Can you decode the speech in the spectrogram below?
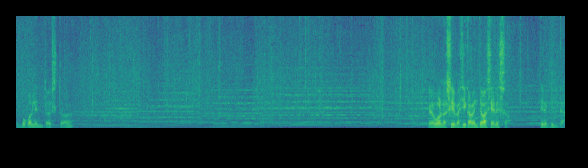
Un poco lento esto, ¿eh? Pero bueno, sí, básicamente va a ser eso. Tiene pinta.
